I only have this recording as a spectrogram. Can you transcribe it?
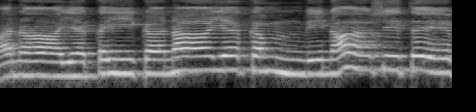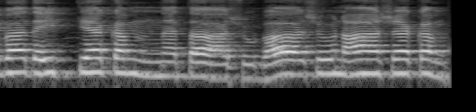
अनायकैकनायकं विनाशिते वदैत्यकं नताशुभाशुनाशकं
